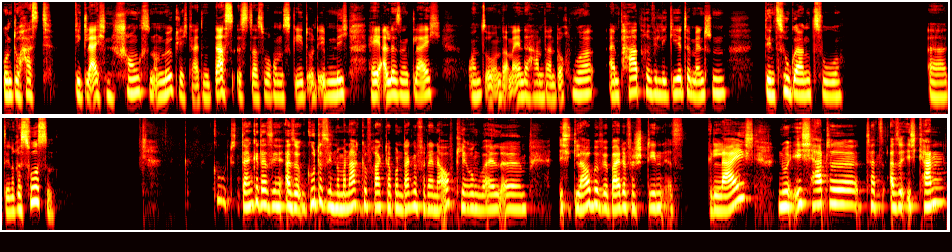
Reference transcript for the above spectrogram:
Und du hast die gleichen Chancen und Möglichkeiten. Das ist das, worum es geht. Und eben nicht, hey, alle sind gleich und so. Und am Ende haben dann doch nur ein paar privilegierte Menschen den Zugang zu äh, den Ressourcen. Gut, danke, dass ich, also gut, dass ich nochmal nachgefragt habe und danke für deine Aufklärung, weil äh, ich glaube, wir beide verstehen es gleich. Nur ich hatte, also ich kann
